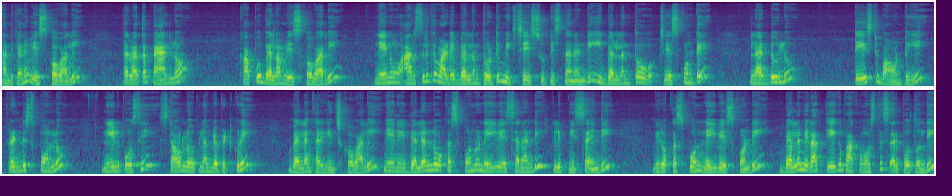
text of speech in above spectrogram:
అందుకనే వేసుకోవాలి. తర్వాత ప్యాన్లో కప్పు బెల్లం వేసుకోవాలి. నేను అరసలకి వాడే బెల్లంతో మీకు చేసి చూపిస్తున్నానండి. ఈ బెల్లంతో చేసుకుంటే లడ్డూలు టేస్ట్ బాగుంటాయి. రెండు స్పూన్లు నీళ్ళు పోసి స్టవ్లో ఫ్లేమ్లో పెట్టుకుని బెల్లం కరిగించుకోవాలి. నేను ఈ బెల్లంలో ఒక స్పూను నెయ్యి వేసానండి క్లిప్ మిస్ అయింది. మీరు ఒక స్పూన్ నెయ్యి వేసుకోండి. బెల్లం ఇలా తీగ పాకం వస్తే సరిపోతుంది.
